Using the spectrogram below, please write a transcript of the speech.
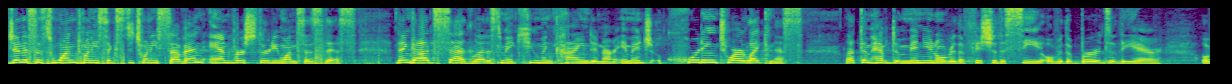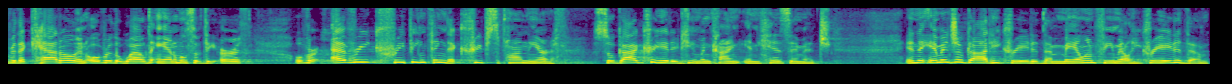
Genesis 1 26 to 27 and verse 31 says this Then God said, Let us make humankind in our image according to our likeness. Let them have dominion over the fish of the sea, over the birds of the air, over the cattle, and over the wild animals of the earth over every creeping thing that creeps upon the earth. So God created humankind in his image. In the image of God, he created them, male and female, he created them.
